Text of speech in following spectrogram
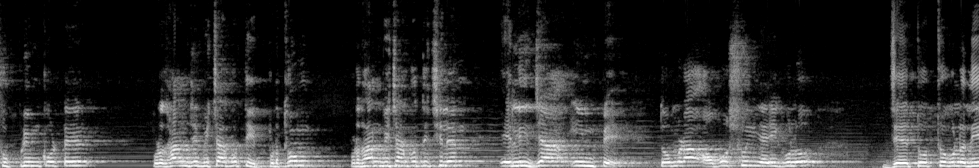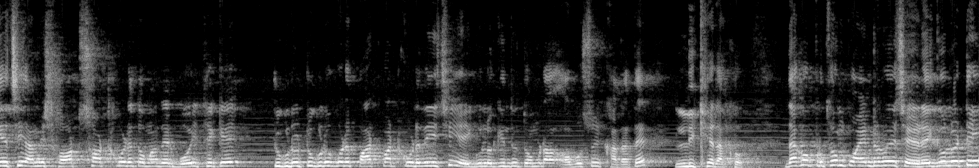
সুপ্রিম কোর্টের প্রধান যে বিচারপতি, প্রথম প্রধান বিচারপতি ছিলেন এলিজা ইম্পে। তোমরা অবশ্যই এইগুলো যে তথ্যগুলো দিয়েছি, আমি শর্ট শর্ট করে তোমাদের বই থেকে টুকরো টুকরো করে পাট পাট করে দিয়েছি, এইগুলো কিন্তু তোমরা অবশ্যই খাতাতে লিখে রাখো। দেখো, প্রথম পয়েন্ট রয়েছে রেগুলেটিং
